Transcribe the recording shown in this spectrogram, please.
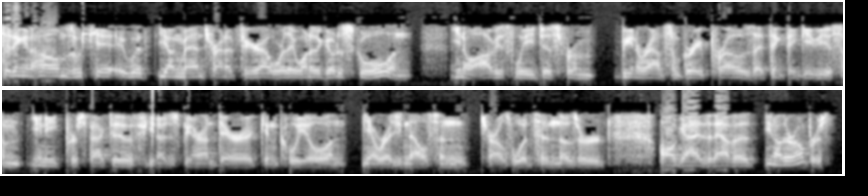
sitting in homes with kid, with young men trying to figure out where they wanted to go to school and you know obviously just from being around some great pros I think they give you some unique perspective you know just being around Derek and Khalil and you know Reggie Nelson Charles Woodson those are all guys that have a you know their own perspective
